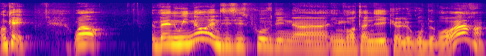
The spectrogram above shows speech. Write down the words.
Okay, well, then we know, and this is proved in, uh, in Grothendieck, le groupe de Brauer,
